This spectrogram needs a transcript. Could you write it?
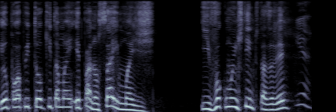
eu próprio estou aqui também, epá, não sei, mas. E vou com o meu instinto, estás a ver? Yeah.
